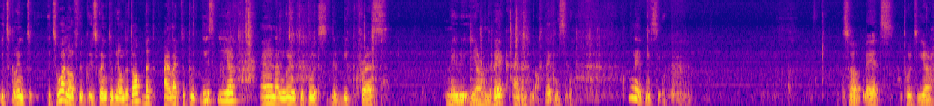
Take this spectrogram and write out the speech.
it's going to it's one of the it's going to be on the top but I like to put this here and I'm going to put the big cross maybe here on the back I don't know let me see let me see so let's put here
